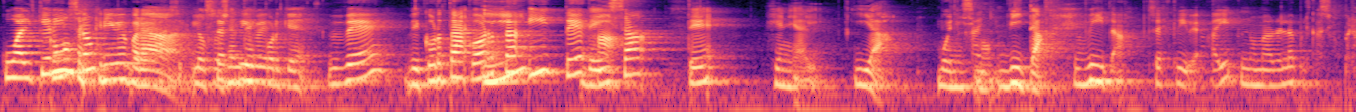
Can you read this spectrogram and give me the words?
Cualquier ¿Cómo se escribe para los oyentes? Porque V, de corta, corta I, y T. de A. Isa, T, genial. Y A, buenísimo. Vita. Vita se escribe. Ahí no me abre la aplicación, pero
